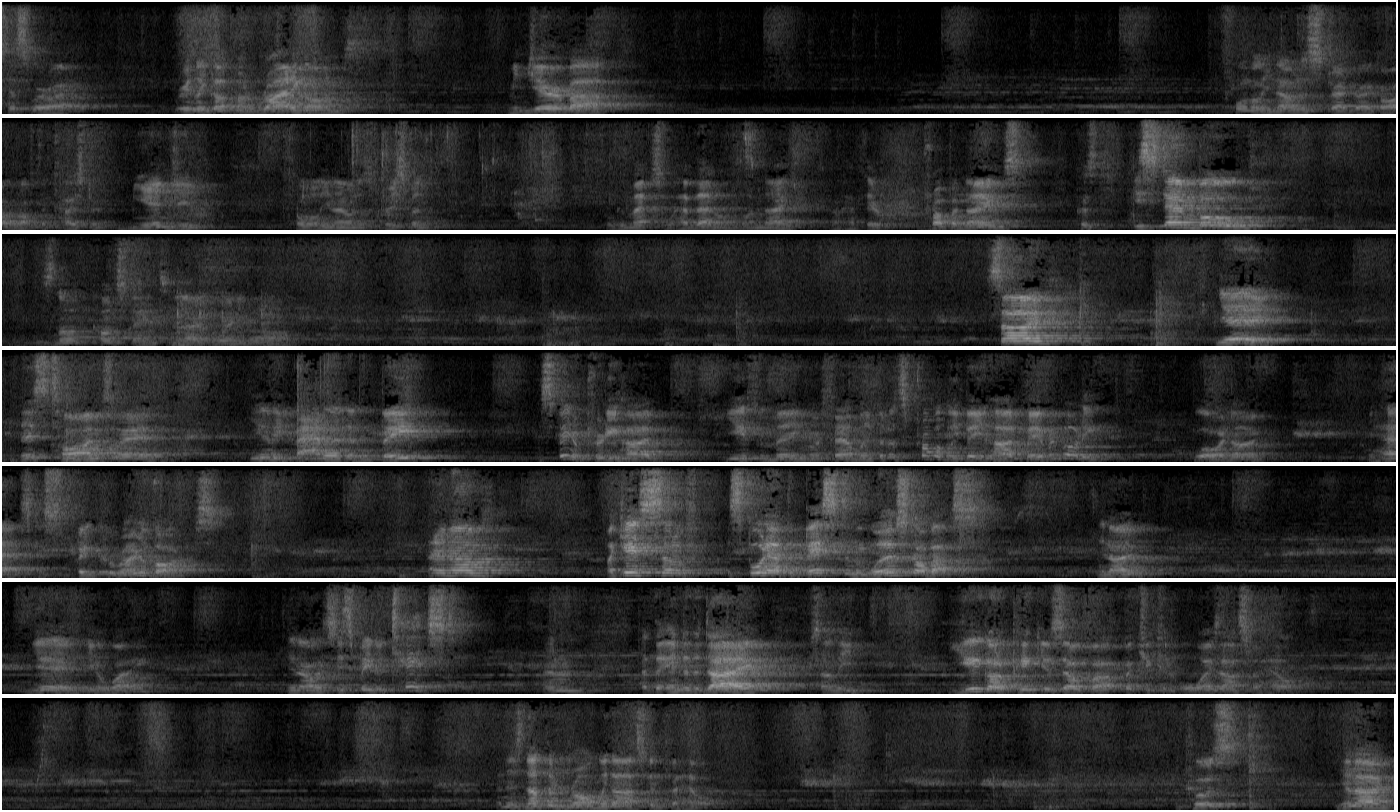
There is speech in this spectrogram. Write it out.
that's where I really got my writing on Minjerribah. formerly known as Stradbroke Island off the coast of Mianjin, formerly known as Brisbane. All the maps will have that on one day. I'll have their proper names because Istanbul is not Constantinople anymore. So, yeah, there's times where you're going to be battered and beat. It's been a pretty hard year for me, my family, but it's probably been hard for everybody. Well, I know. It has, because it's been coronavirus. And um, I guess sort of it's brought out the best and the worst of us. You know, yeah, in a way. You know, it's, it's been a test. And at the end of the day, it's you got to pick yourself up, but you can always ask for help. And there's nothing wrong with asking for help. Because, you know,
